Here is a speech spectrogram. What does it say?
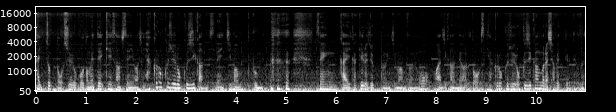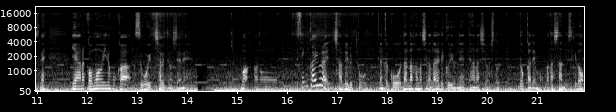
はいちょっと収録を止めて計算してみました。166時間ですね。1万分。1000回かける10分1万分を、まあ、時間で割ると166時間ぐらい喋ってるってことですね。いやーなんか思いのほかすごい喋ってましたよね。まああのー、1000回ぐらい喋るとなんかこうだんだん話が慣れてくるよねって話をちょっとどっかでも渡したんですけど、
